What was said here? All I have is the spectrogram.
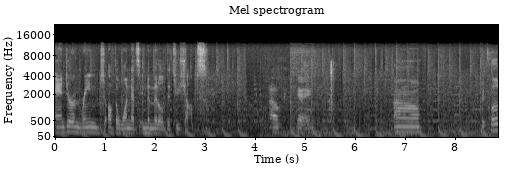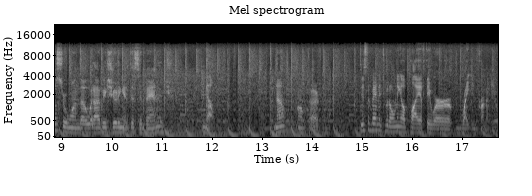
and you're in range of the one that's in the middle of the two shops. Okay. Um, the closer one though, would I be shooting at disadvantage? No, No. Okay. disadvantage would only apply if they were right in front of you,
